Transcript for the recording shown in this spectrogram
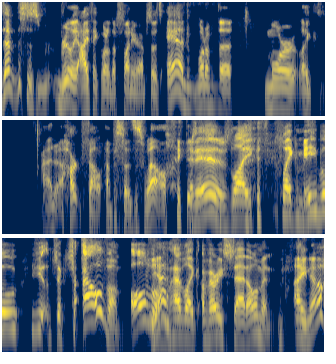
that, this is really, I think, one of the funnier episodes and one of the more like I don't know, heartfelt episodes as well. Like, It like like Mabel. You it's like all of them, all of them Yeah. have like a very sad element. I know.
